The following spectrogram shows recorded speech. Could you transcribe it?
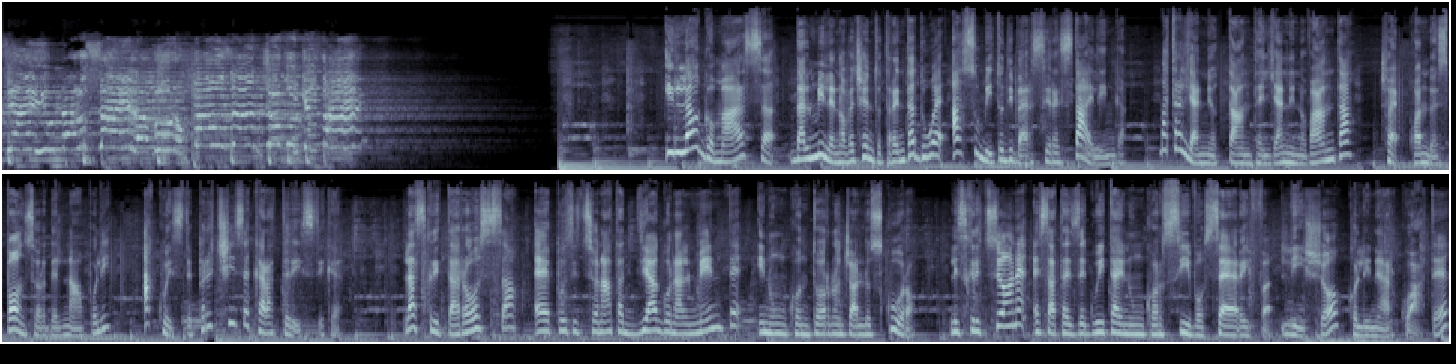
ti aiuta, lo sai, lavoro, pausa, gioco che fai. Il logo Mars dal 1932 ha subito diversi restyling, ma tra gli anni 80 e gli anni 90, cioè quando è sponsor del Napoli, queste precise caratteristiche. La scritta rossa è posizionata diagonalmente in un contorno giallo scuro. L'iscrizione è stata eseguita in un corsivo serif liscio, con linee arcuate,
